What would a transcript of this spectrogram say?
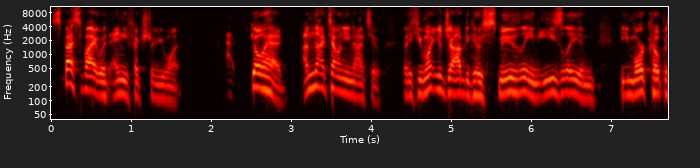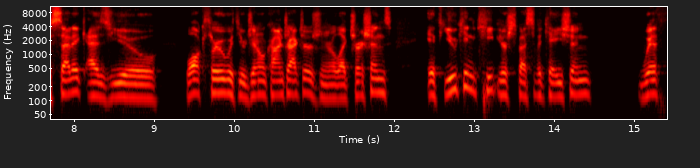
Specify it with any fixture you want. Go ahead. I'm not telling you not to, but if you want your job to go smoothly and easily and be more copacetic as you walk through with your general contractors and your electricians, if you can keep your specification with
